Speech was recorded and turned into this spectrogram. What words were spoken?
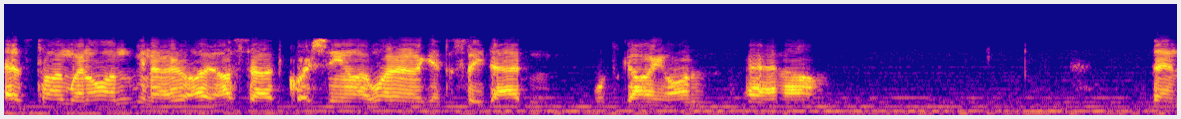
As time went on, you know, I, I started questioning, like, why don't I get to see Dad and what's going on? And um, then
